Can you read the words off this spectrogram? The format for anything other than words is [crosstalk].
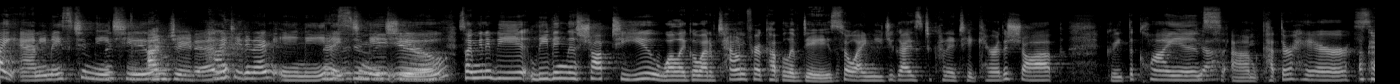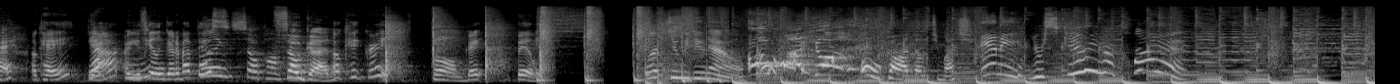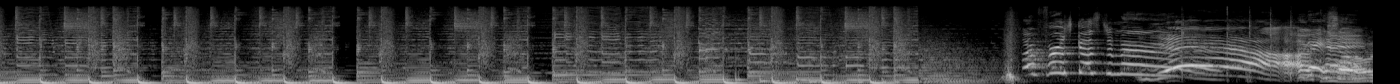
Hi, Annie. Nice to meet you. I'm Jayden. Hi, Jayden. I'm Amy. Nice, to, meet, you. So I'm going to be leaving this shop to you while I go out of town for a couple of days. So I need you guys to kind of take care of the shop, greet the clients, um, cut their hair. Okay. Okay. Yeah. Are you feeling good about this? Feeling so confident. So good. Okay, great. Boom. Great. Boom. What do we do now? Oh my god! Oh god, that was too much. Annie, you're scaring our client.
